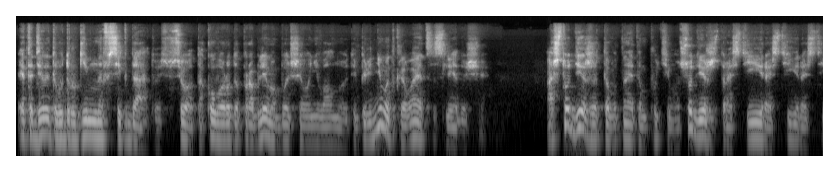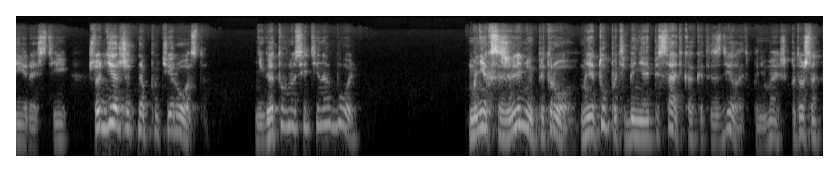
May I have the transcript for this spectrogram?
Это делает его другим навсегда. То есть все, такого рода проблема больше его не волнует. И перед ним открывается следующее. А что держит-то вот на этом пути? Вот что держит расти, расти, расти, расти? Что держит на пути роста? Неготовность идти на боль. Мне, к сожалению, Петро, мне тупо тебе не описать, как это сделать, понимаешь? Потому что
